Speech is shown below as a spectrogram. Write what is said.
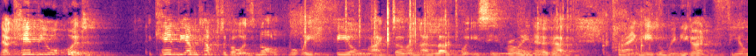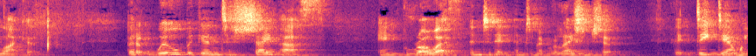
Now, it can be awkward. It can be uncomfortable. It's not what we feel like doing. I loved what you said, Rowena, about praying even when you don't feel like it. But it will begin to shape us and grow us into that intimate relationship that deep down we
